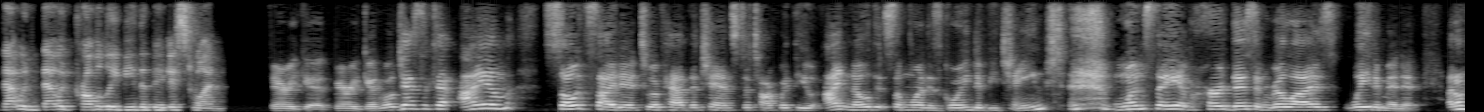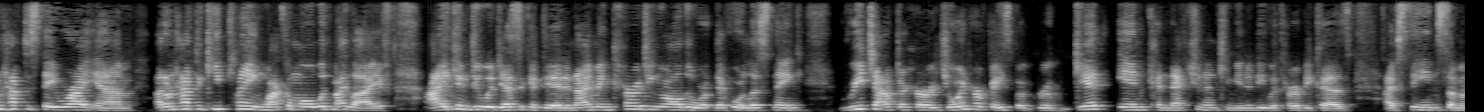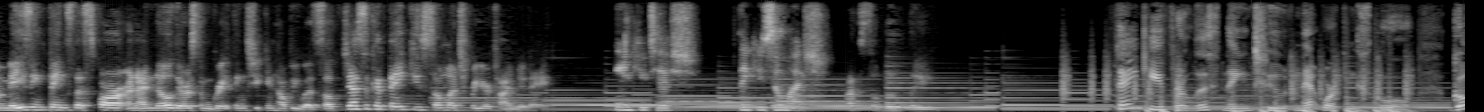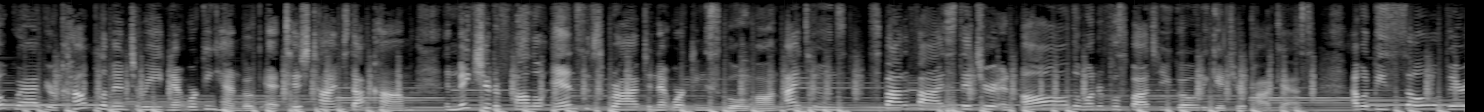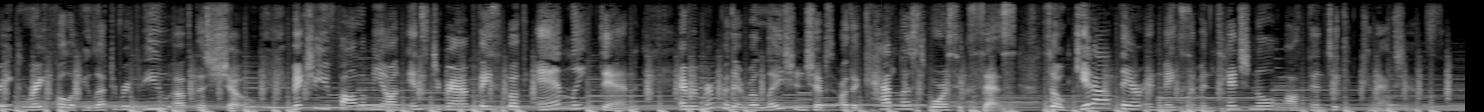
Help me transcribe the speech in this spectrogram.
that would that would probably be the biggest one. Very good, very good. Well, Jessica, I am so excited to have had the chance to talk with you. I know that someone is going to be changed once they have heard this and realize wait a minute, I don't have to stay where I am. I don't have to keep playing whack a mole with my life. I can do what Jessica did. And I'm encouraging you all who are listening reach out to her, join her Facebook group, get in connection and community with her because I've seen some amazing things thus far, and I know there are some great things she can help you with. So, Jessica, thank you so much for your time today. Thank you, Tish. Thank you so much. Absolutely. Thank you for listening to Networking School. Go grab your complimentary networking handbook at tishtimes.com and make sure to follow and subscribe to Networking School on iTunes, Spotify, Stitcher, and all the wonderful spots you go to get your podcasts. I would be so very grateful if you left a review of the show. Make sure you follow me on Instagram, Facebook, and LinkedIn. And remember that relationships are the catalyst for success. So get out there and make some intentional, authentic connections.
